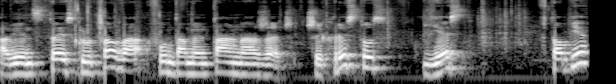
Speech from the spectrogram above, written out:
A więc to jest kluczowa, fundamentalna rzecz. Czy Chrystus jest w tobie?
